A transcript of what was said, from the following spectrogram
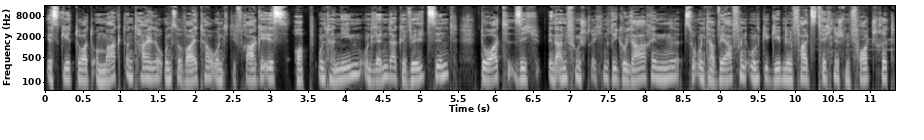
es geht dort um Marktanteile und so weiter. Und die Frage ist, ob Unternehmen und Länder gewillt sind, dort sich in Anführungsstrichen Regularien zu unterwerfen und gegebenenfalls technischen Fortschritt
